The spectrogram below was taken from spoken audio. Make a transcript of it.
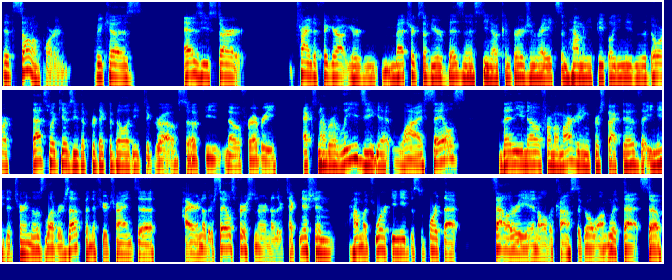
it's so important because as you start trying to figure out your metrics of your business, you know, conversion rates and how many people you need in the door, that's what gives you the predictability to grow. So if you know for every X number of leads, you get Y sales, then you know from a marketing perspective that you need to turn those levers up. And if you're trying to hire another salesperson or another technician, how much work you need to support that salary and all the costs that go along with that. So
